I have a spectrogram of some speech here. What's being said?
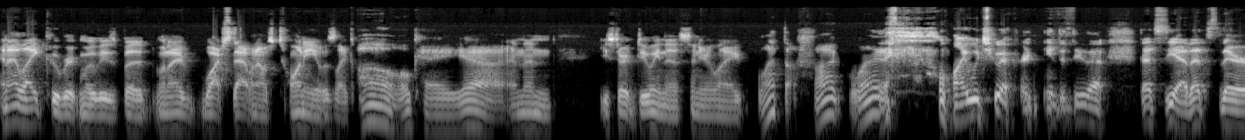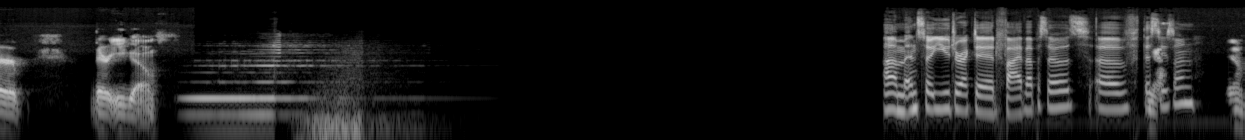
And I like Kubrick movies, but when I watched that when I was 20, it was like, oh, okay, yeah. And then you start doing this and you're like, what the fuck? What? Why would you ever need to do that? That's, yeah, that's their, their ego. Um, and so you directed five episodes of this Yeah. season. Yeah.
